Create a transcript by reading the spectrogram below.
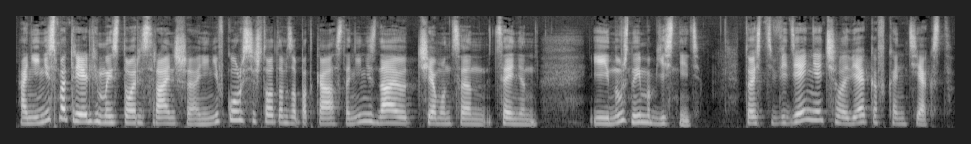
они не смотрели мои сторис раньше, они не в курсе, что там за подкаст, они не знают, чем он цен, ценен, и нужно им объяснить. То есть введение человека в контекст.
